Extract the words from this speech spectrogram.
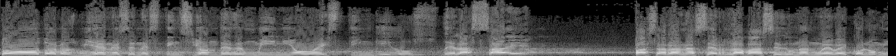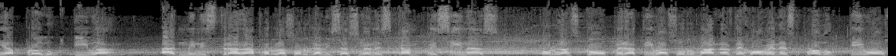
todos los bienes en extinción de dominio o extinguidos de la SAE pasarán a ser la base de una nueva economía productiva administrada por las organizaciones campesinas, por las cooperativas urbanas de jóvenes productivos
